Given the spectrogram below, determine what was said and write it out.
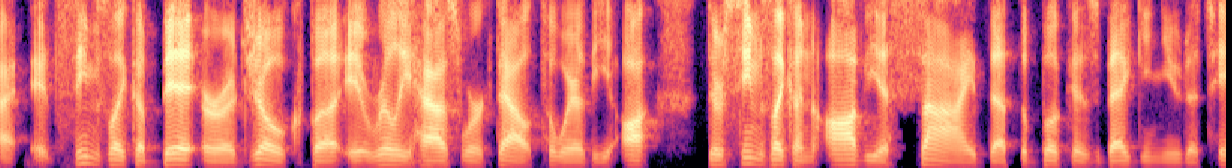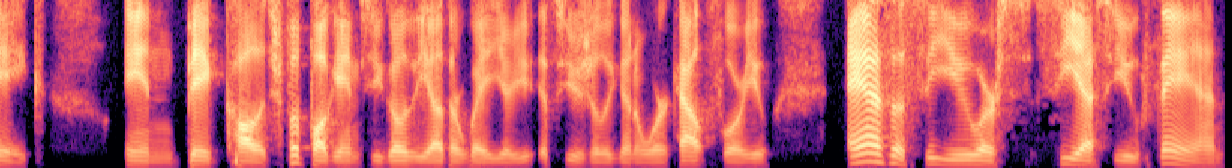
I, it seems like a bit or a joke, but it really has worked out to where the uh, there seems like an obvious side that the book is begging you to take in big college football games. You go the other way, You're, it's usually going to work out for you. As a CU or CSU fan,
